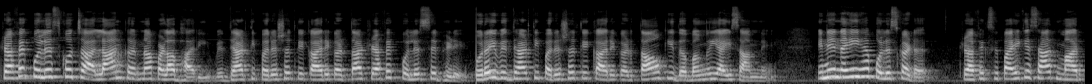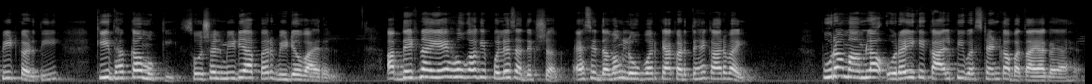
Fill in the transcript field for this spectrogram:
ट्रैफ़िक पुलिस को चालान करना पड़ा भारी। विद्यार्थी परिषद के कार्यकर्ता ट्रैफ़िक पुलिस से भिड़े। हो रही विद्यार्थी परिषद के कार्यकर्ताओं की दबंगई आई सामने। इन्हें नहीं है पुलिस का डर। ट्रैफ़िक सिपाही के साथ मारपीट कर दी की धक्का मुक्की। सोशल मीडिया पर वीडियो वायरल। अब देखना यह होगा कि पुलिस अधीक्षक ऐसे दबंग लोगों पर क्या करते हैं कार्रवाई। पूरा मामला उरई के कालपी बस स्टैंड का बताया गया है।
